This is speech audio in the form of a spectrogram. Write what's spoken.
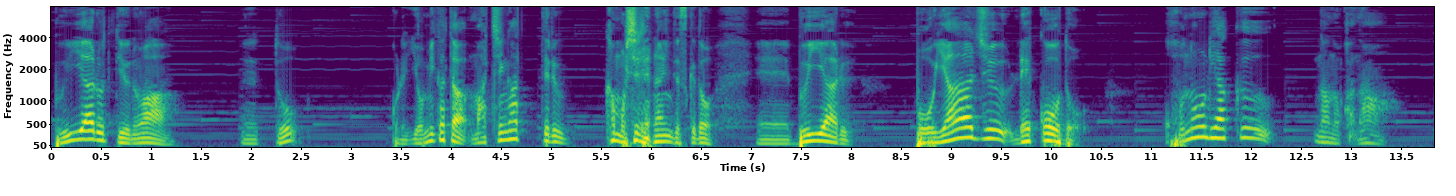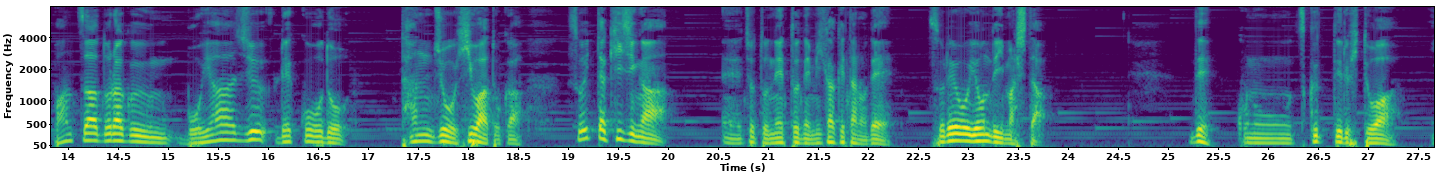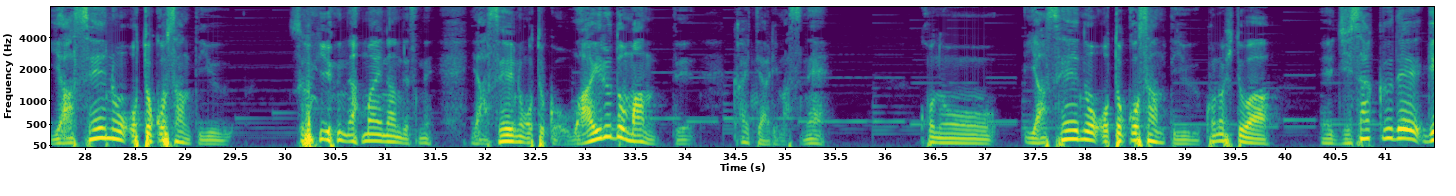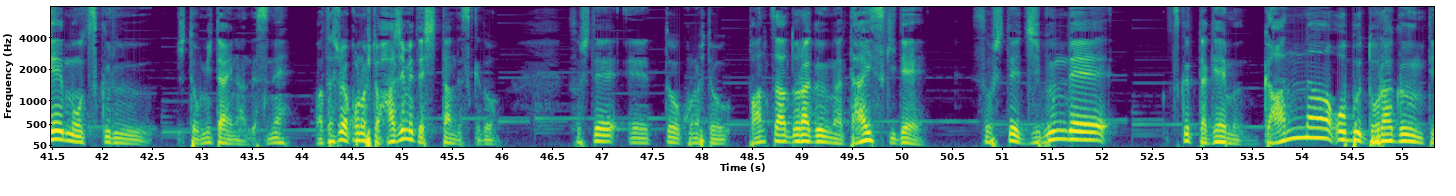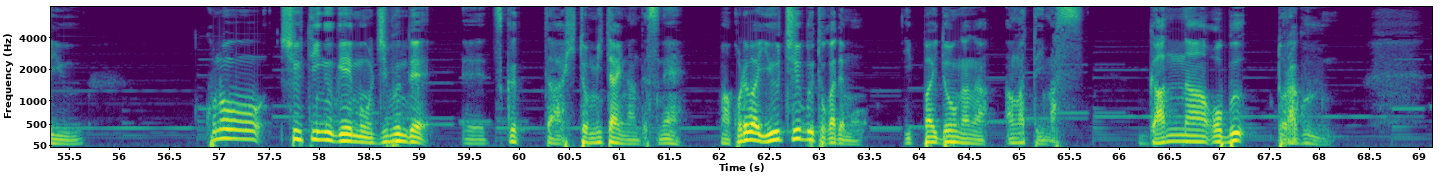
VR っていうのは、えっ、と、これ読み方間違ってるかもしれないんですけど、えー、VR、ボヤージュレコード。この略なのかな？パンツァードラグーン、ボヤージュレコード、誕生秘話とか、そういった記事がえー、ちょっとネットで見かけたので、それを読んでいました。で、この作ってる人は、野生の男さんっていう、そういう名前なんですね。野生の男、ワイルドマンって書いてありますね。この、野生の男さんっていう、この人は、え自作でゲームを作る人みたいなんですね。私はこの人初めて知ったんですけど、そして、えー、っと、この人、パンツァードラグーンが大好きで、そして自分で作ったゲーム、ガンナー・オブ・ドラグーンっていう、このシューティングゲームを自分で、えー、作った人みたいなんですね。まあこれは YouTube とかでもいっぱい動画が上がっています。ガンナー・オブ・ドラグーン。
